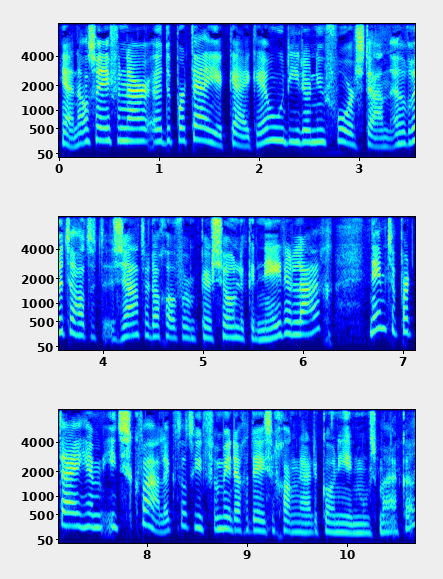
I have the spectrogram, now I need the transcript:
Ja, en als we even naar de partijen kijken, hè, hoe die er nu voor staan. Rutte had het zaterdag over een persoonlijke nederlaag. Neemt de partij hem iets kwalijk... dat hij vanmiddag deze gang naar de koningin moest maken?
